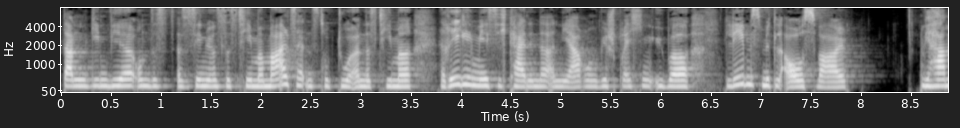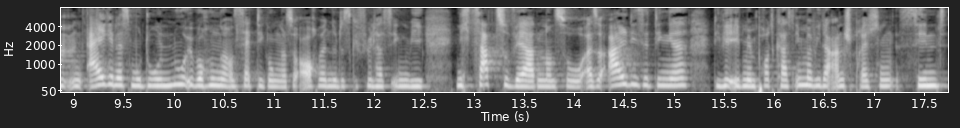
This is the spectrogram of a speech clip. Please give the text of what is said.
Dann gehen wir und das, also sehen wir uns das Thema Mahlzeitenstruktur an, das Thema Regelmäßigkeit in der Ernährung. Wir sprechen über Lebensmittelauswahl wir haben ein eigenes Modul nur über Hunger und Sättigung, also auch wenn du das Gefühl hast, irgendwie nicht satt zu werden und so. Also all diese Dinge, die wir eben im Podcast immer wieder ansprechen, sind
